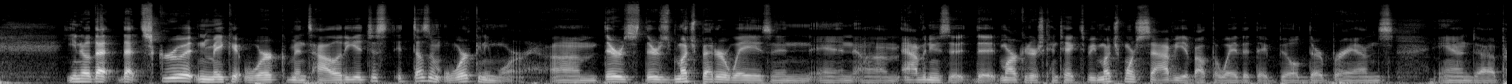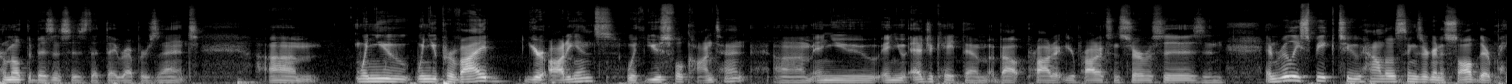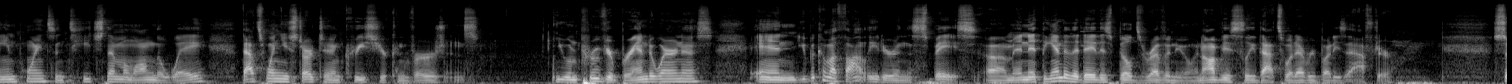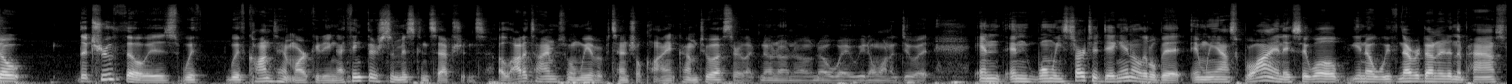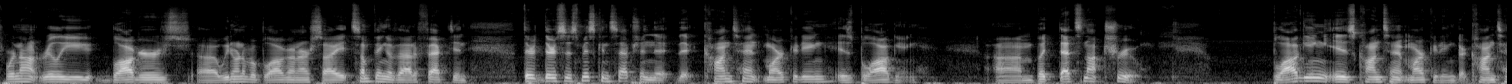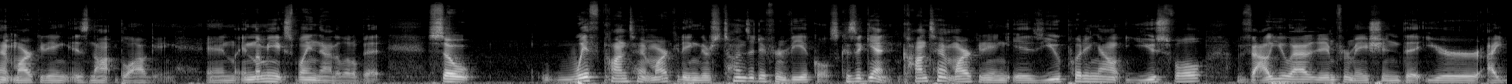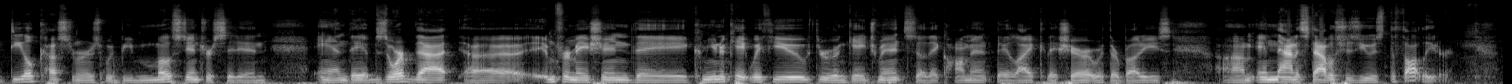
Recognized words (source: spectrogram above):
You know that that screw it and make it work mentality. It just it doesn't work anymore. Um, there's there's much better ways and and um, avenues that, that marketers can take to be much more savvy about the way that they build their brands and uh, promote the businesses that they represent. Um, when you when you provide your audience with useful content um, and you and you educate them about product your products and services and and really speak to how those things are going to solve their pain points and teach them along the way that's when you start to increase your conversions. You improve your brand awareness and you become a thought leader in the space. Um, and at the end of the day this builds revenue and obviously that's what everybody's after. So the truth though is with with content marketing, I think there's some misconceptions. A lot of times when we have a potential client come to us, they're like, "No, no, no, no way, we don't want to do it." And and when we start to dig in a little bit and we ask why, and they say, "Well, you know, we've never done it in the past. We're not really bloggers. Uh, we don't have a blog on our site. Something of that effect." And there, there's this misconception that that content marketing is blogging, um, but that's not true blogging is content marketing, but content marketing is not blogging. And, and let me explain that a little bit. So, with content marketing, there's tons of different vehicles. Because again, content marketing is you putting out useful, value added information that your ideal customers would be most interested in. And they absorb that uh, information. They communicate with you through engagement. So they comment, they like, they share it with their buddies. Um, and that establishes you as the thought leader.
